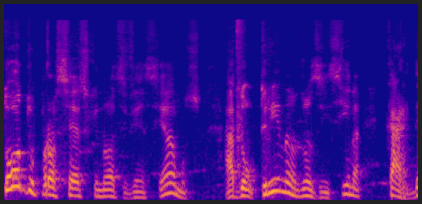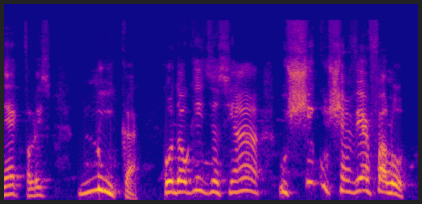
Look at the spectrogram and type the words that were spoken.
todo o processo que nós vivenciamos, a doutrina nos ensina, Kardec falou isso, nunca. Quando alguém diz assim, ah, o Chico Xavier falou,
